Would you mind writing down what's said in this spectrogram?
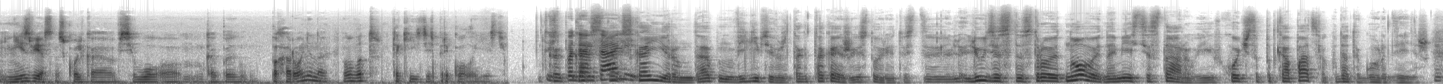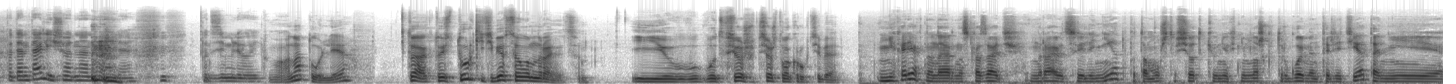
неизвестно, сколько всего э, как бы похоронено. Ну, вот такие здесь приколы есть. То есть как, как, как с Каиром, да, в Египте же так, такая же история. То есть э, люди строят новое на месте старого, и хочется подкопаться, а куда ты город денешь? Под Анталией еще одна Анталия под землей. Анатолия. Так, то есть турки тебе в целом нравятся. И вот все, все, что вокруг тебя некорректно, наверное, сказать, нравится или нет, потому что все-таки у них немножко другой менталитет, они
